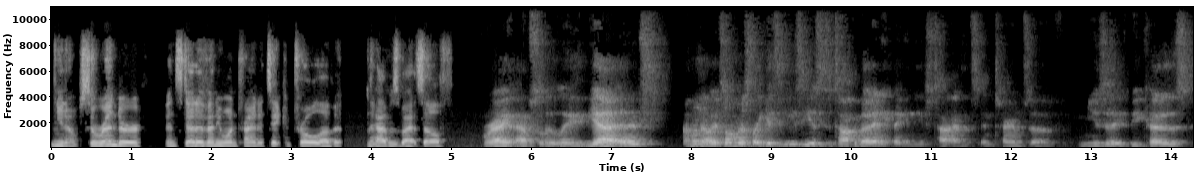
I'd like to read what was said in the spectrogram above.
you know surrender instead of anyone trying to take control of it. It happens by itself. Right, absolutely. Yeah, and it's I don't know, it's almost like it's easiest to talk about anything in these times in terms of music because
